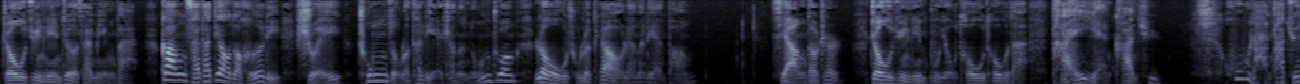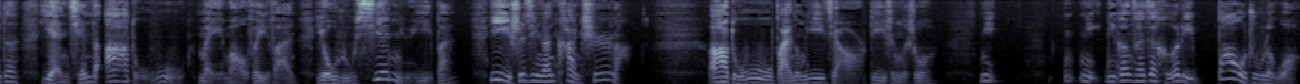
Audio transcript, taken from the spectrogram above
周俊林这才明白，刚才他掉到河里，水冲走了他脸上的浓妆，露出了漂亮的脸庞。想到这儿，周俊林不由偷偷的抬眼看去。忽然，他觉得眼前的阿堵物美貌非凡，犹如仙女一般，一时竟然看痴了。阿堵物摆弄衣角，低声的说：“你，你，你刚才在河里抱住了我。”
